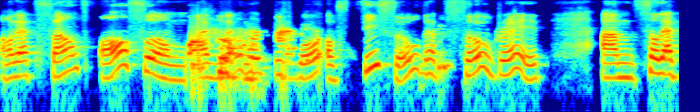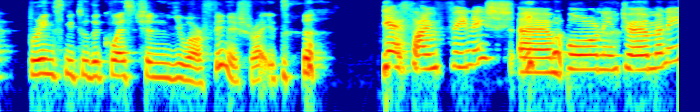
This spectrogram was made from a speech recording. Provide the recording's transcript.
Oh, that sounds awesome. I've never heard before of sisu. That's so great. Um, so that brings me to the question you are Finnish, right? yes, I'm Finnish, um, born in Germany,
